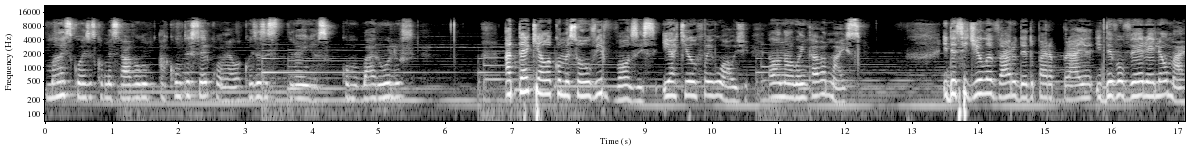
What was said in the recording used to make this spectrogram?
mais coisas começavam a acontecer com ela, coisas estranhas, como barulhos. Até que ela começou a ouvir vozes, e aquilo foi o auge. Ela não aguentava mais e decidiu levar o dedo para a praia e devolver ele ao mar.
